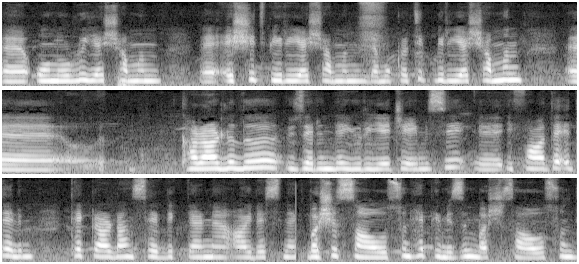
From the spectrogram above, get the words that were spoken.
e, onurlu yaşamın, e, eşit bir yaşamın, demokratik bir yaşamın e, kararlılığı üzerinde yürüyeceğimizi ifade edelim. Tekrardan sevdiklerine, ailesine başı sağ olsun, hepimizin başı sağ olsun.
